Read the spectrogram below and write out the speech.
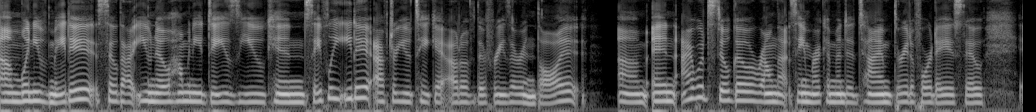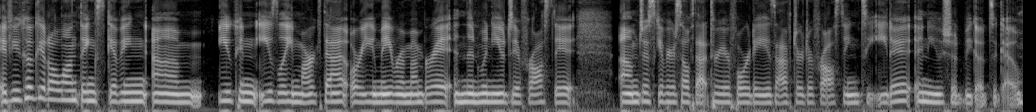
um, when you've made it so that you know how many days you can safely eat it after you take it out of the freezer and thaw it um, and I would still go around that same recommended time, three to four days. So if you cook it all on Thanksgiving, um, you can easily mark that or you may remember it. And then when you defrost it, um, just give yourself that three or four days after defrosting to eat it, and you should be good to go.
